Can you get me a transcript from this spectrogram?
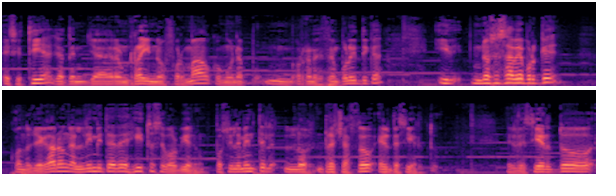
existía, ya, ya era un reino formado con una, organización política y no se sabe por qué. Cuando llegaron al límite de Egipto se volvieron. Posiblemente los rechazó el desierto. El desierto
